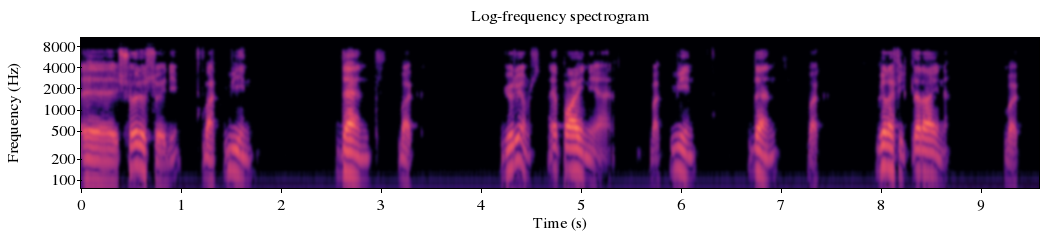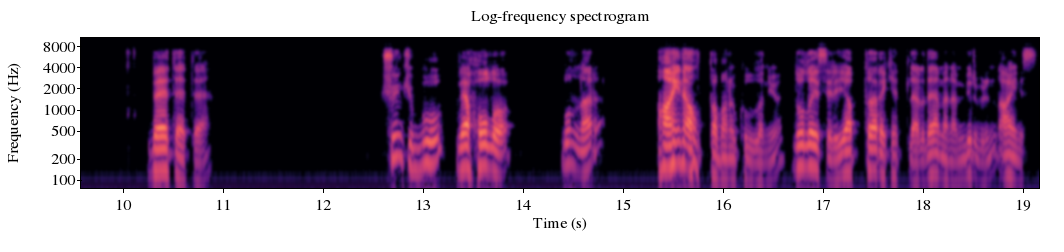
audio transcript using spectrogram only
E, şöyle söyleyeyim. Bak Win, Dent, bak. Görüyor musun? Hep aynı yani. Bak Win, Dent, bak. Grafikler aynı. Bak. BTT. Çünkü bu ve Holo bunlar aynı alt tabanı kullanıyor. Dolayısıyla yaptığı hareketler de hemen hemen birbirinin aynısı.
